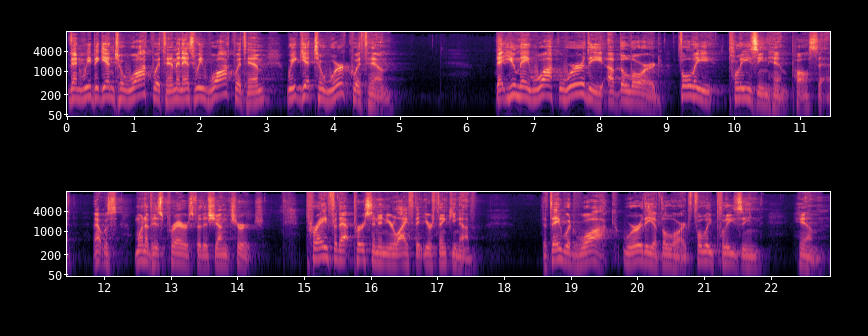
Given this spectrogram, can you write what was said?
then we begin to walk with Him. And as we walk with Him, we get to work with Him. That you may walk worthy of the Lord, fully pleasing Him, Paul said. That was one of his prayers for this young church. Pray for that person in your life that you're thinking of, that they would walk worthy of the Lord, fully pleasing Him.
